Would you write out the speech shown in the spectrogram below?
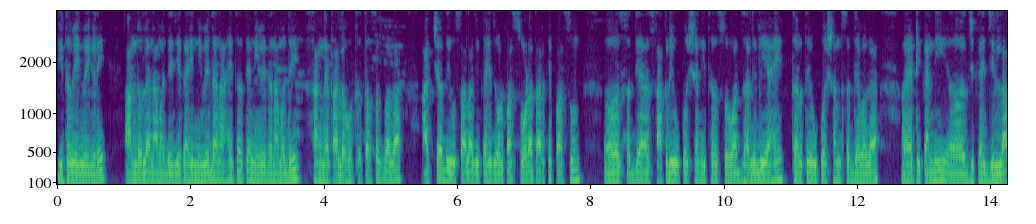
इथं वेगवेगळे आंदोलनामध्ये जे काही निवेदन आहे तर त्या निवेदनामध्ये सांगण्यात आलं होतं. तसंच बघा आजच्या दिवसाला जे काही जवळपास सोळा तारखेपासून सध्या साखळी उपोषण इथं सुरुवात झालेली आहे. तर ते उपोषण सध्या बघा या ठिकाणी जे जी काही जिल्हा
